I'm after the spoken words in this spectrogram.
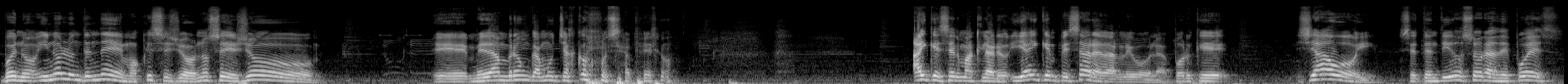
bueno, y no lo entendemos, qué sé yo, no sé, yo... eh, me dan bronca muchas cosas, pero... Hay que ser más claro y hay que empezar a darle bola, porque ya hoy, 72 horas después,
